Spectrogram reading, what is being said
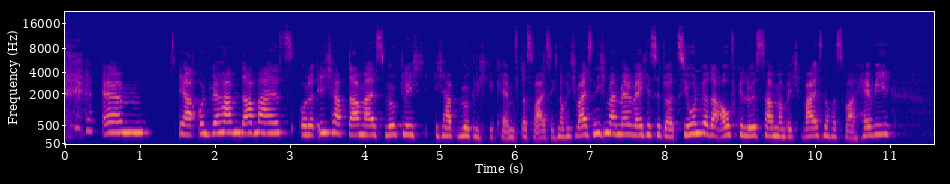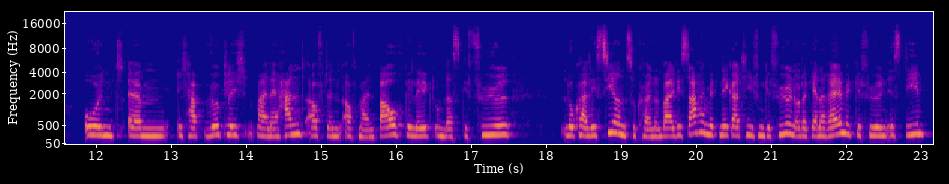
ähm, ja, und wir haben damals, oder ich habe damals wirklich, ich habe wirklich gekämpft, das weiß ich noch. Ich weiß nicht mal mehr, welche Situation wir da aufgelöst haben, aber ich weiß noch, es war heavy. Und ähm, ich habe wirklich meine Hand auf, den, auf meinen Bauch gelegt, um das Gefühl lokalisieren zu können. Weil die Sache mit negativen Gefühlen oder generell mit Gefühlen ist die,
